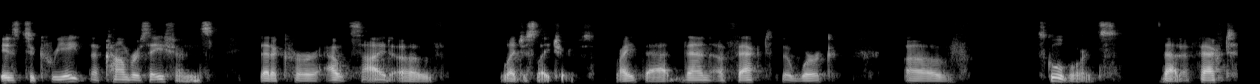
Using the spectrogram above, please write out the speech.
is to create the conversations that occur outside of legislatures, right? That then affect the work of school boards, that affect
